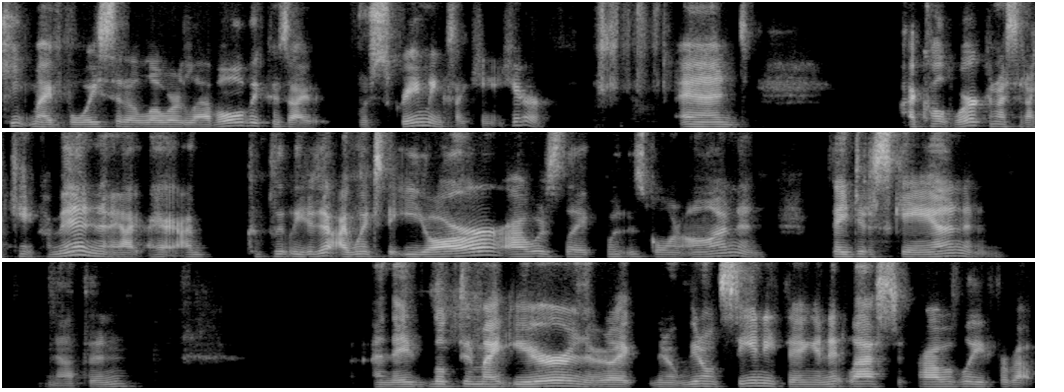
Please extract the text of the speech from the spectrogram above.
keep my voice at a lower level because I was screaming because I can't hear. And I called work and I said, I can't come in. I, I, I'm completely. I went to the ER. I was like, what is going on? And they did a scan and nothing and they looked in my ear and they're like, you know, we don't see anything. And it lasted probably for about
